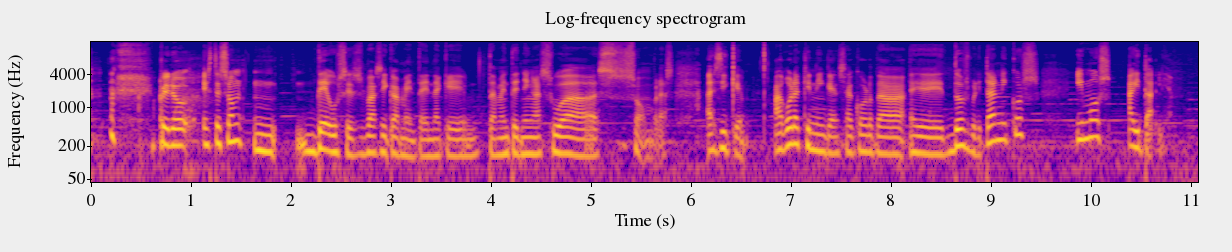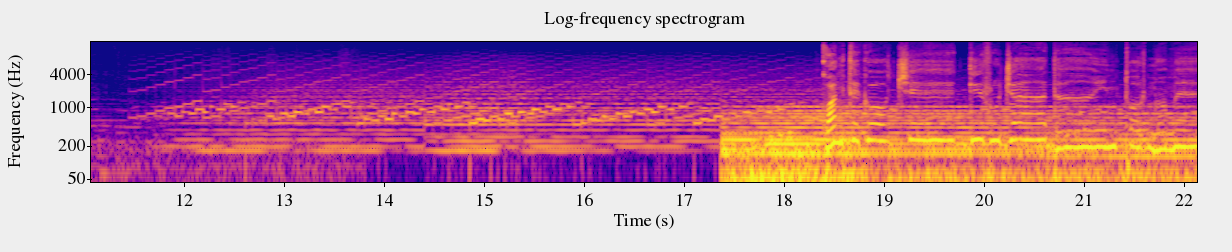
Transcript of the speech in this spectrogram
Pero estes son mm, deuses, basicamente, aínda que tamén teñen as súas sombras. Así que, agora que ninguén se acorda eh, dos británicos, imos a Italia. Quante gocce di rugiada intorno a me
